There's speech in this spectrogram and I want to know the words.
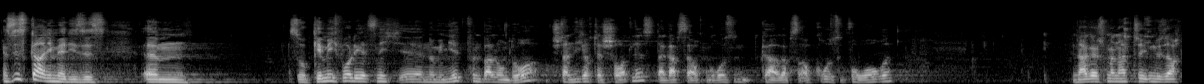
Es ist gar nicht mehr dieses. Ähm, so, Kimmich wurde jetzt nicht äh, nominiert den Ballon d'Or, stand nicht auf der Shortlist. Da gab es ja auch, einen großen, gab's auch große Furore. Nagelsmann hat zu ihm gesagt:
